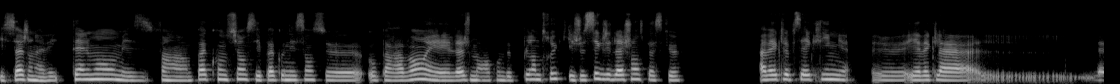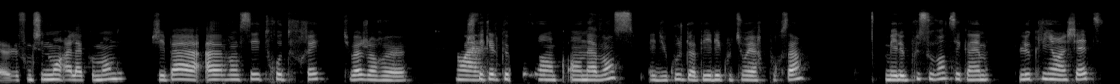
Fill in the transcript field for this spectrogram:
Et ça, j'en avais tellement, mais enfin, pas conscience et pas connaissance auparavant. Et là, je me rends compte de plein de trucs. Et je sais que j'ai de la chance parce que avec l'upcycling et avec la, le fonctionnement à la commande, j'ai pas avancé trop de frais. Tu vois, genre, je fais quelques choses en, avance et du coup, je dois payer les couturières pour ça. Mais le plus souvent, c'est quand même le client achète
